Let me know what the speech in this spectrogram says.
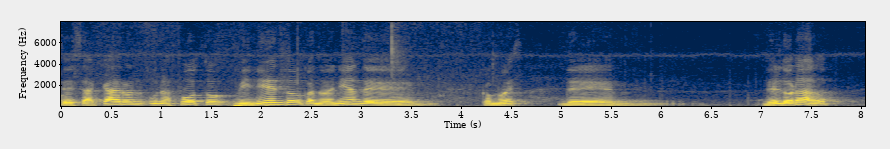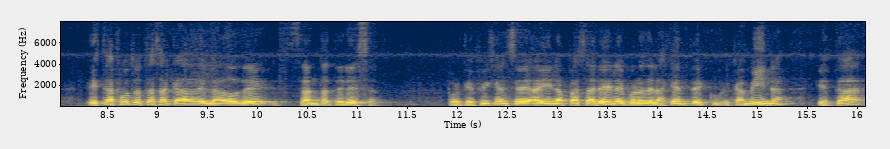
se sacaron una foto viniendo cuando venían de, ¿cómo es? De, del Dorado. Esta foto está sacada del lado de Santa Teresa. Porque fíjense ahí la pasarela y por donde la gente camina, que está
